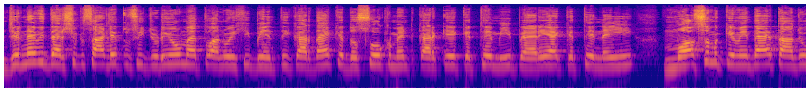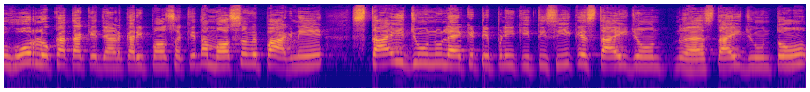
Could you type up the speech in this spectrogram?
ਜਿੰਨੇ ਵੀ ਦਰਸ਼ਕ ਸਾਡੇ ਤੁਸੀਂ ਜੁੜੇ ਹੋ, ਮੈਂ ਤੁਹਾਨੂੰ ਇਹੀ ਬੇਨਤੀ ਕਰਦਾ ਹਾਂ ਕਿ ਦੱਸੋ, ਕਮੈਂਟ ਕਰਕੇ ਕਿੱਥੇ ਮੀਂਹ ਪੈ ਰਿਹਾ ਹੈ, ਕਿੱਥੇ ਨਹੀਂ, ਮੌਸਮ ਕਿਵੇਂ ਦਾ ਹੈ, ਤਾਂ ਜੋ ਹੋਰ ਲੋਕਾਂ ਤੱਕ ਇਹ ਜਾਣਕਾਰੀ ਪਹੁੰਚ ਸਕੇ। ਤਾਂ ਮੌਸਮ ਵਿਭਾਗ ਨੇ 27 ਜੂਨ ਨੂੰ ਲੈ ਕੇ ਟਿੱਪਣੀ ਕੀਤੀ ਸੀ ਕਿ 27 ਜੂਨ, ਅਹ 27 ਜੂਨ ਤੋਂ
